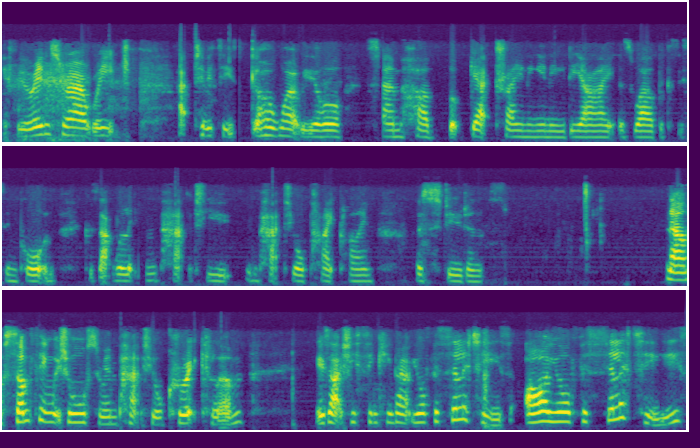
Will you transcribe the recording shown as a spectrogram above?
if you're into outreach activities, go and work with your STEM hub, but get training in EDI as well because it's important because that will impact you, impact your pipeline as students. Now, something which also impacts your curriculum is actually thinking about your facilities. Are your facilities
